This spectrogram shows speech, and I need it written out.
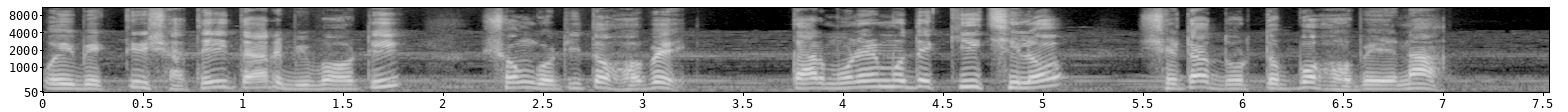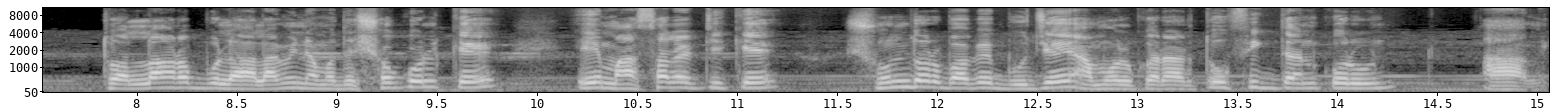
ওই ব্যক্তির সাথেই তার বিবাহটি সংগঠিত হবে। তার মনের মধ্যে কি ছিল সেটা দর্তব্য হবে না। তো আল্লাহ রব্বুল আলমিন আমাদের সকলকে এই মাসালাটিকে সুন্দরভাবে বুঝে আমল করার তৌফিক দান করুন। আমি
